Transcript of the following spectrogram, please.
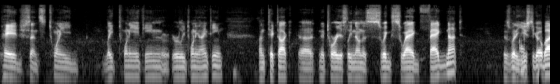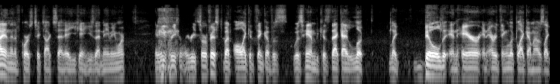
page since 20 late 2018 or early 2019 on TikTok, uh, notoriously known as Swig Swag Fag Nut, is what he Oh. used to go by. And then, of course, TikTok said, "Hey, you can't use that name anymore." And he's recently resurfaced, but all I could think of was was him because that guy looked like build and hair and everything looked like him. I was like,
